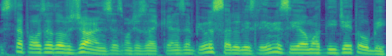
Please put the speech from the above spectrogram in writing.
step outside of genres as much as I can. Eżempju, issa release li jmissi għaw ma' DJ Toby.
